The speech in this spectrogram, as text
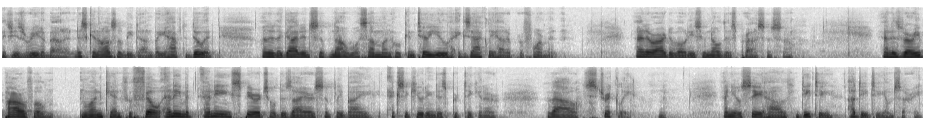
just read about it. This can also be done, but you have to do it under the guidance of not someone who can tell you exactly how to perform it. And there are devotees who know this process, so and it's very powerful. One can fulfill any any spiritual desire simply by executing this particular vow strictly. And you'll see how Diti, Aditi, I'm sorry,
